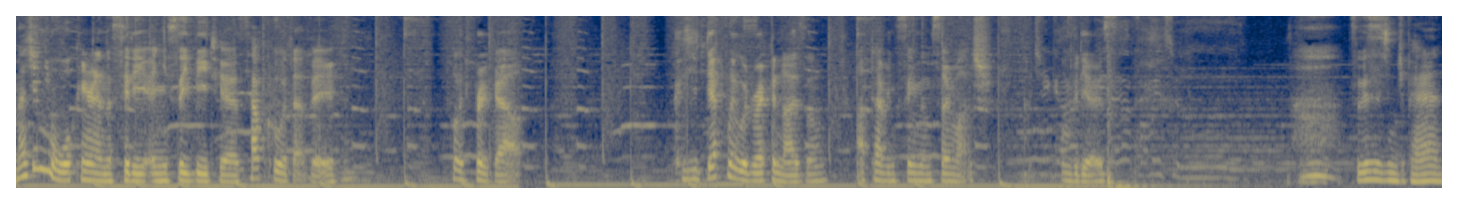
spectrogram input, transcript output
Imagine you're walking around the city and you see BTS. How cool would that be? Probably freak out. Because you definitely would recognize them after having seen them so much on videos. so this is in Japan.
